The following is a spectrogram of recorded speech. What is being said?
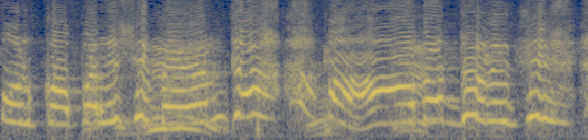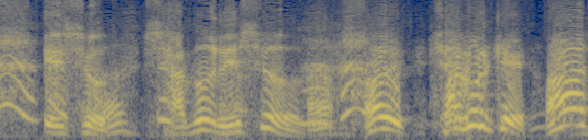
ওর কপালে সে ব্যায়ামটা আবার ধরেছে। এসো সাগর এসো। এই, সাগরকে হ্যাঁ?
